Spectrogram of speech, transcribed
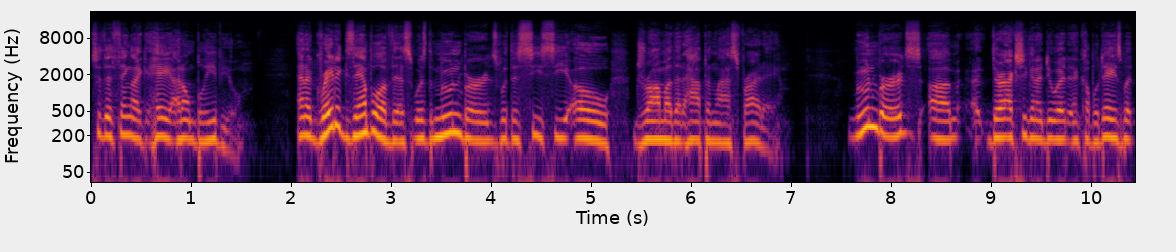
to the thing like, hey, I don't believe you. And a great example of this was the Moonbirds with the CC0 drama that happened last Friday. Moonbirds, um, they're actually going to do it in a couple days, but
